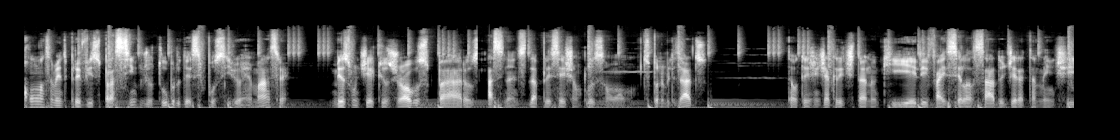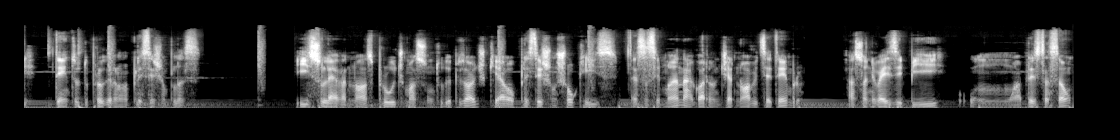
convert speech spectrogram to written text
Com o lançamento previsto para 5 de outubro desse possível remaster, mesmo dia que os jogos para os assinantes da PlayStation Plus são disponibilizados, então tem gente acreditando que ele vai ser lançado diretamente dentro do programa PlayStation Plus. E isso leva nós para o último assunto do episódio, que é o PlayStation Showcase. Essa semana, agora no dia 9 de setembro, a Sony vai exibir uma apresentação.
